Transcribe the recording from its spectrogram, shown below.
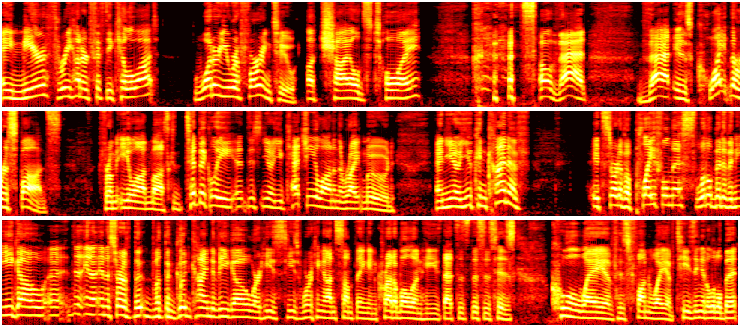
a mere 350 kilowatt what are you referring to? A child's toy? so that that is quite the response from Elon Musk. Typically, you know, you catch Elon in the right mood, and you know, you can kind of it's sort of a playfulness, a little bit of an ego, uh, in, a, in a sort of the, but the good kind of ego where he's he's working on something incredible, and he's that's this is his cool way of his fun way of teasing it a little bit.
